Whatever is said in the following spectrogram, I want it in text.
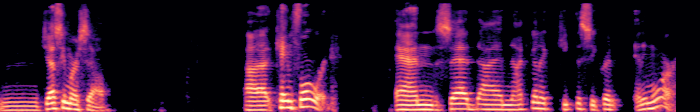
Mm, Jesse Marcel uh, came forward and said, I'm not going to keep the secret anymore.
